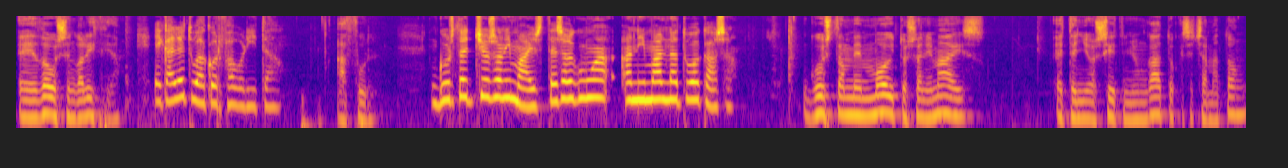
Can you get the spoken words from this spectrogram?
e dous en Galicia. E cal é a túa cor favorita? Azul. Gustache os animais? Tes algún animal na túa casa? Gústanme moitos animais e teño, si, teño un gato que se chama Tom,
